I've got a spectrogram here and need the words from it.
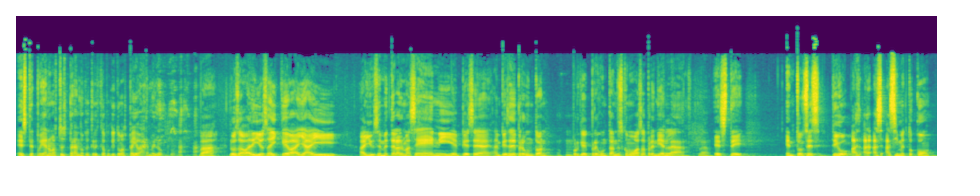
Este, pues ya nomás estoy esperando que crezca un poquito más para llevármelo. Va. Los sabadillos ahí que vaya y ahí se mete al almacén y empiece, empiece de preguntón. Porque preguntando es como vas aprendiendo. Claro, claro. Este, entonces, digo, así me tocó.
